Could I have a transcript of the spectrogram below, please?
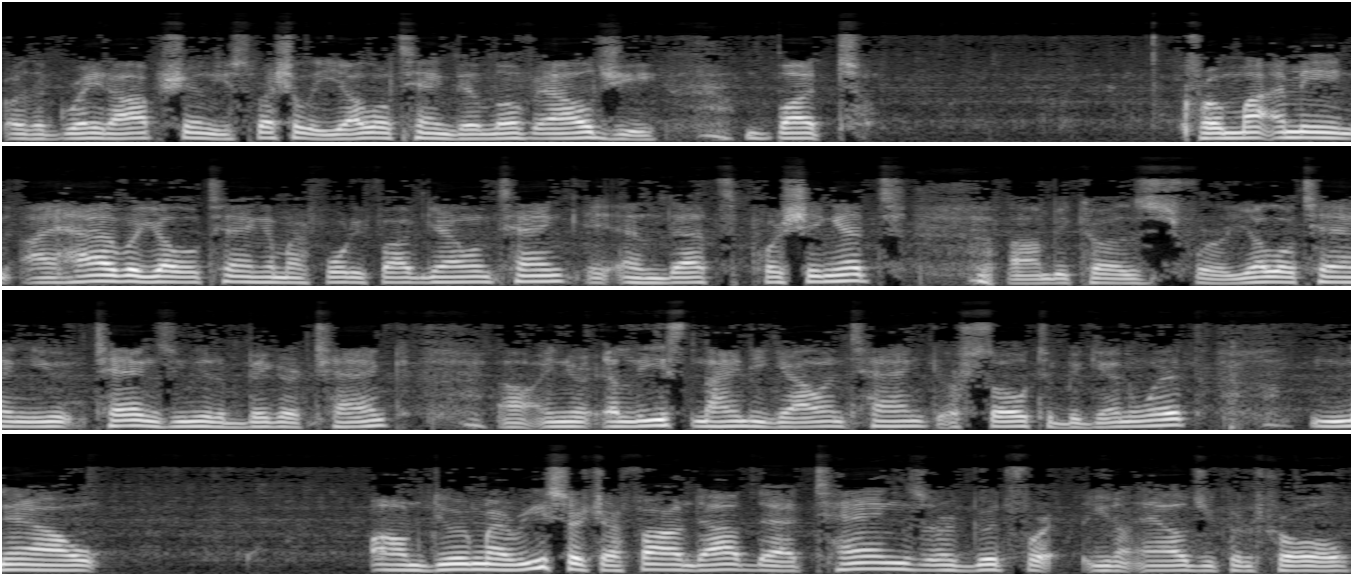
are the great option, especially yellow tang. They love algae, but from my, I mean, I have a yellow tang in my 45 gallon tank, and that's pushing it um, because for yellow tang, you, you need a bigger tank, uh, and you're at least 90 gallon tank or so to begin with. Now, um, doing my research, I found out that tangs are good for you know algae control,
